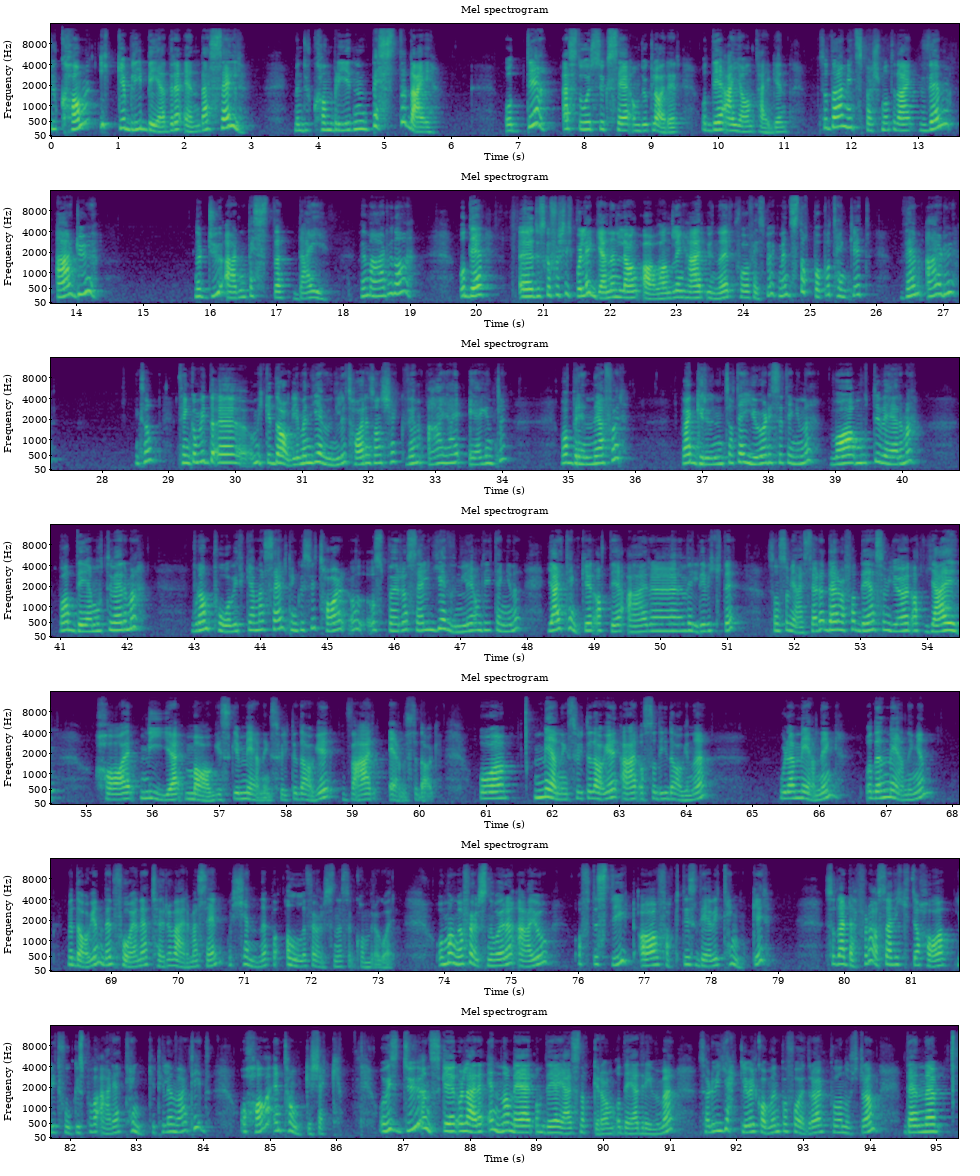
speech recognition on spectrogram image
Du kan ikke bli bedre enn deg selv, men du kan bli den beste deg. Og det er stor suksess om du klarer. Og det er Jahn Teigen. Så da er mitt spørsmål til deg Hvem er du? Når du er den beste deg, hvem er du da? Og det eh, Du skal få slippe å legge igjen en lang avhandling her under på Facebook, men stopp opp og tenk litt. Hvem er du? Ikke sant? Tenk om vi, eh, om ikke daglig, men jevnlig tar en sånn sjekk. Hvem er jeg egentlig? Hva brenner jeg for? Hva er grunnen til at jeg gjør disse tingene? Hva motiverer meg? Hva demotiverer meg? Hvordan påvirker jeg meg selv? Tenk hvis vi tar og, og spør oss selv jevnlig om de tingene. Jeg tenker at det er uh, veldig viktig, sånn som jeg ser det. Det er i hvert fall det som gjør at jeg har mye magiske, meningsfylte dager hver eneste dag. Og meningsfylte dager er også de dagene hvor det er mening. Og den meningen med dagen, den får jeg når jeg tør å være meg selv og kjenne på alle følelsene som kommer og går. Og mange av følelsene våre er jo ofte styrt av faktisk det vi tenker. Så det er derfor det også er viktig å ha litt fokus på hva er det jeg tenker til enhver tid. Og ha en tankesjekk. Og hvis du ønsker å lære enda mer om det jeg snakker om, og det jeg driver med, så er du hjertelig velkommen på foredrag på Nordstrand den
